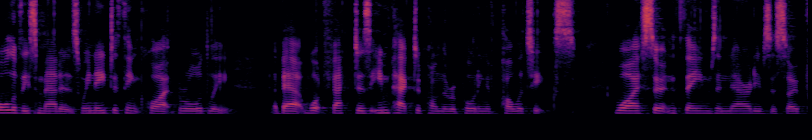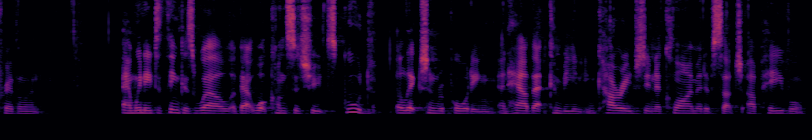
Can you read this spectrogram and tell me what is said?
all of this matters. We need to think quite broadly about what factors impact upon the reporting of politics, why certain themes and narratives are so prevalent. And we need to think as well about what constitutes good election reporting and how that can be encouraged in a climate of such upheaval.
